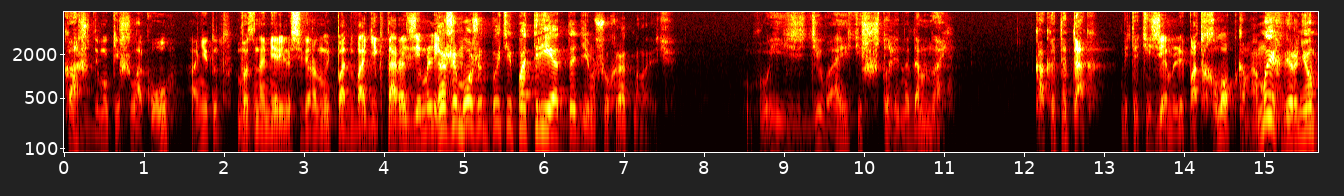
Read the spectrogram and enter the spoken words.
Каждому кишлаку они тут вознамерились вернуть по два гектара земли. Даже, может быть, и по три отдадим, Шухрат Малаевич. Вы издеваетесь, что ли, надо мной? Как это так? Ведь эти земли под хлопком. А мы их вернем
